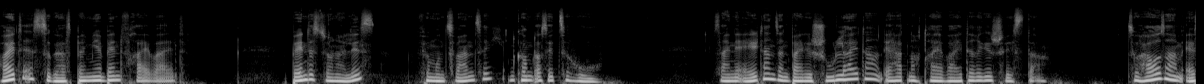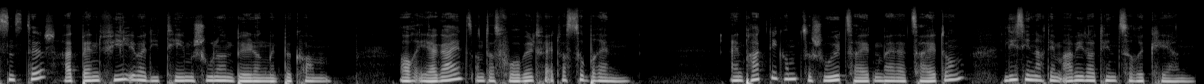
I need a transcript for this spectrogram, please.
Heute ist zu Gast bei mir Ben Freiwald. Ben ist Journalist, 25 und kommt aus Itzehoe. Seine Eltern sind beide Schulleiter und er hat noch drei weitere Geschwister. Zu Hause am Essenstisch hat Ben viel über die Themen Schule und Bildung mitbekommen. Auch Ehrgeiz und das Vorbild für etwas zu brennen. Ein Praktikum zu Schulzeiten bei der Zeitung ließ ihn nach dem Abi dorthin zurückkehren.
